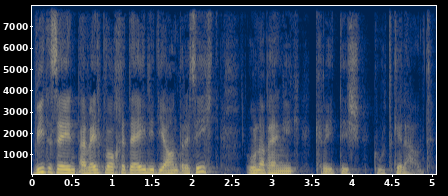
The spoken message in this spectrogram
wiedersehen bei Weltwoche Daily, die andere Sicht unabhängig, kritisch, gut gelaunt.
